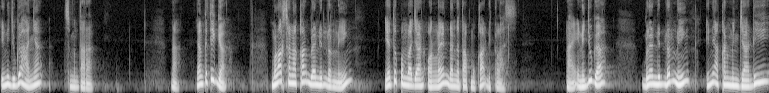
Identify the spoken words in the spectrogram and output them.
ini juga hanya sementara. Yang ketiga, melaksanakan blended learning yaitu pembelajaran online dan tetap muka di kelas. Nah, ini juga blended learning ini akan menjadi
